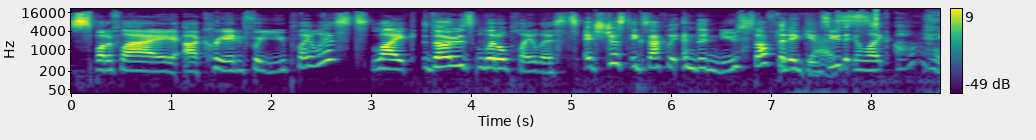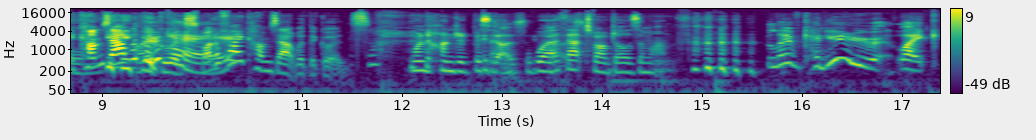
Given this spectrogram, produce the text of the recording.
Spotify uh, created for you playlists, like those little playlists, it's just exactly and the new stuff that it gives you that you're like, oh, It comes out with the goods. Spotify comes out with the goods. One hundred percent. does, it Worth does. that twelve dollars a month. Liv, can you like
